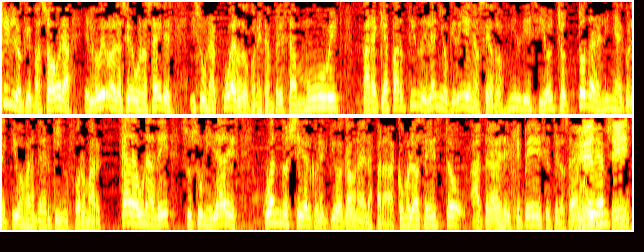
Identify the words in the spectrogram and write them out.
¿Qué es lo que pasó ahora? El gobierno de la Ciudad de Buenos Aires hizo un acuerdo con esta empresa Movit para que a partir del año que viene, o sea, 2018, todas las líneas de colectivos van a tener que informar cada una de sus unidades cuándo llega el colectivo a cada una de las paradas. ¿Cómo lo hace esto? A través del GPS, usted lo sabe muy bien. sí.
